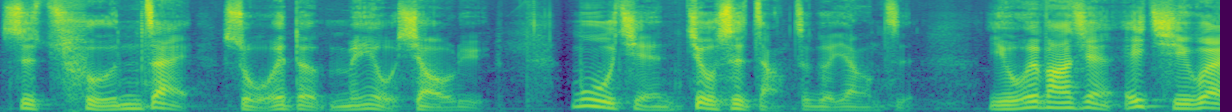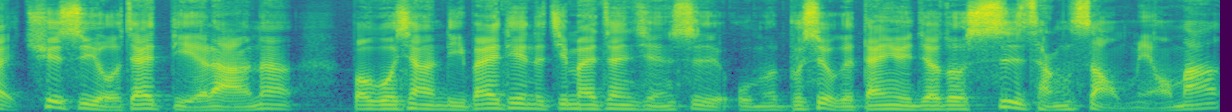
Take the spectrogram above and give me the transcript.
是存在所谓的没有效率，目前就是长这个样子。也会发现，哎，奇怪，确实有在跌啦。那包括像礼拜天的金牌战前是，我们不是有个单元叫做市场扫描吗？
